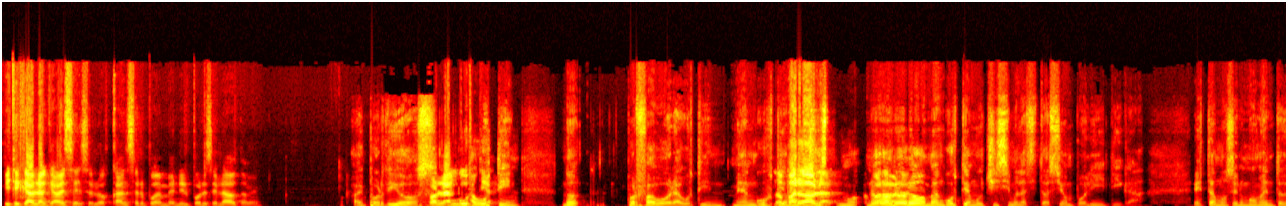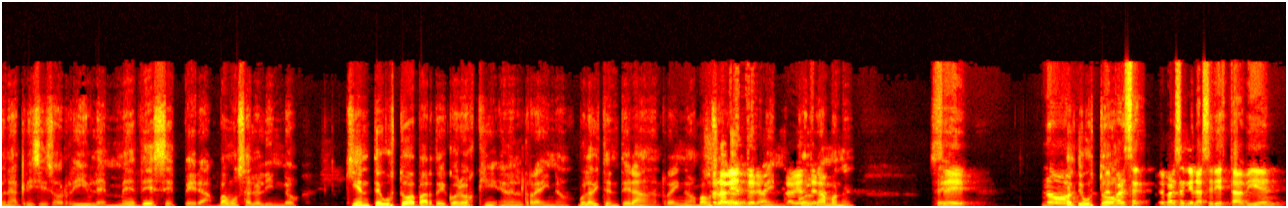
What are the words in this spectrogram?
Viste que hablan que a veces los cánceres pueden venir por ese lado también. Ay, por Dios. Por la angustia. Agustín, no, por favor, Agustín, me angustia No paro de hablar, no No, no, hablar. no, me angustia muchísimo la situación política. Estamos en un momento de una crisis horrible, me desespera. Vamos a lo lindo. ¿Quién te gustó aparte de Koroski en el reino? ¿Vos la viste entera, el reino? Vamos Yo la a vi entera, la vi entera. Sí. Sí. No, ¿Cuál te gustó? Me parece, me parece que la serie está bien.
